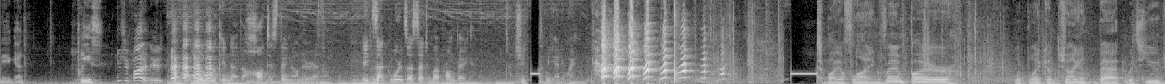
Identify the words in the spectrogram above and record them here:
me again. Please. He's your father, dude. You're looking at the hottest thing on earth. Exact words I said to my prom date. She f***ed me anyway. by a flying vampire. Looked like a giant bat with huge.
